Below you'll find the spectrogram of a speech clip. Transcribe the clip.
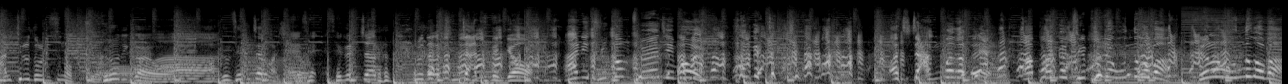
안티로 돌릴 수는 없죠. 그러니까요. 아, 아, 그럼 세 글자로 가시죠. 네, 세, 세 글자 그러다가 진짜 안티 생겨. 아니 줄 거면 줘야지 뭘. 한 글자. 아 진짜 악마 같아. 아 방금 지금 표정 웃는 거 봐. 여러분 웃는 거 봐.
